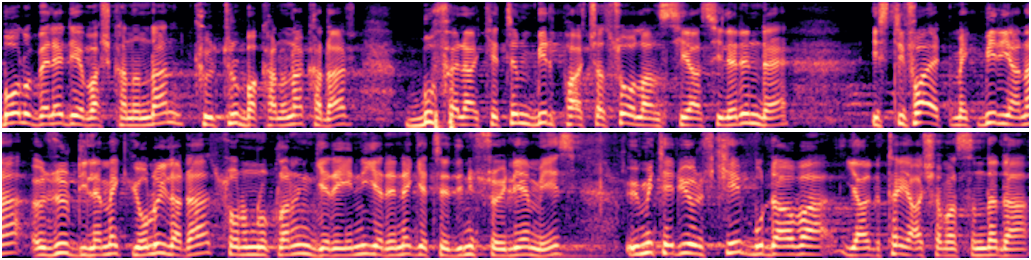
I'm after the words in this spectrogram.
Bolu Belediye Başkanı'ndan Kültür Bakanı'na kadar bu felaketin bir parçası olan siyasilerin de istifa etmek bir yana özür dilemek yoluyla da sorumlulukların gereğini yerine getirdiğini söyleyemeyiz. Ümit ediyoruz ki bu dava yargıtay aşamasında da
